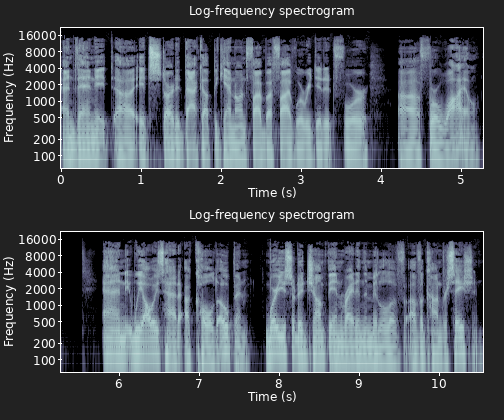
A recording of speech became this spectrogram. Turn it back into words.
and then it uh, it started back up again on Five by Five, where we did it for uh, for a while. And we always had a cold open where you sort of jump in right in the middle of, of a conversation.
